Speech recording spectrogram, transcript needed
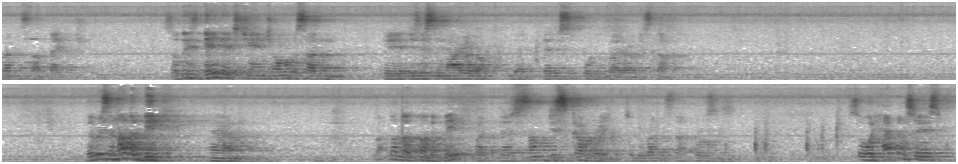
RapidStart package. So this data exchange all of a sudden is a scenario that, that is supported by RapidStart. There is another big, um, not, not, not a big, but there's some discovery to the RapidStart process. So what happens is,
